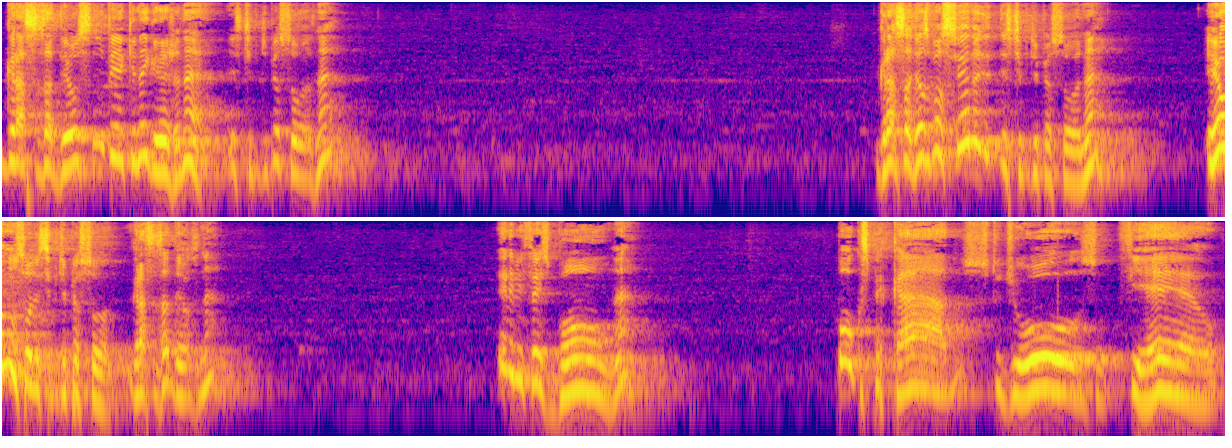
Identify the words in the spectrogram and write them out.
Graças a Deus não tem aqui na igreja, né? Esse tipo de pessoas, né? Graças a Deus você não é desse tipo de pessoa, né? Eu não sou desse tipo de pessoa, graças a Deus, né? Ele me fez bom, né? Poucos pecados, estudioso, fiel.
